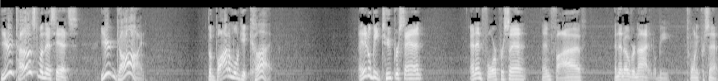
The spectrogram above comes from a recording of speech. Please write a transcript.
You're toast when this hits. You're gone. The bottom will get cut. And it'll be 2%, and then 4%, and 5 and then overnight it'll be 20%.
